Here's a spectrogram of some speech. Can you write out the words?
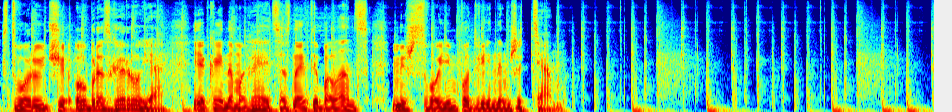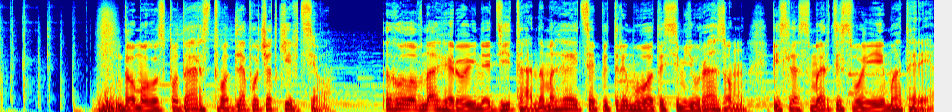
створюючи образ героя, який намагається знайти баланс між своїм подвійним життям. Домогосподарство для початківців. Головна героїня Діта намагається підтримувати сім'ю разом після смерті своєї матері.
